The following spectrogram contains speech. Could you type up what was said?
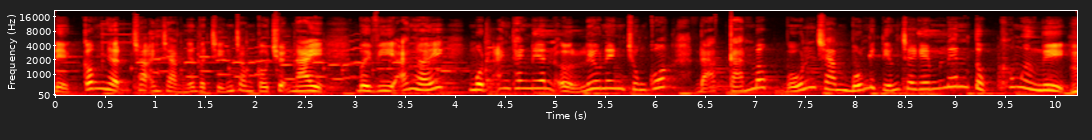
để công nhận cho anh chàng nhân vật chính trong câu chuyện này. Bởi vì anh ấy, một anh thanh niên ở Liêu Ninh, Trung Quốc đã cán mốc 440 tiếng chơi game liên tục không ngừng nghỉ. Ừ.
